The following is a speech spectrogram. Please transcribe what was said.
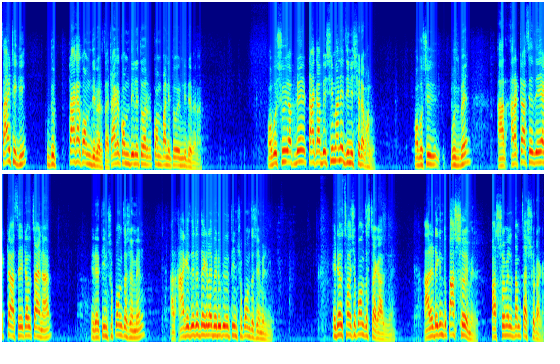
চাই ঠিকই, কিন্তু টাকা কম দিবার চায়। টাকা কম দিলে তো আর কোম্পানি তো এমনি দেবে না। অবশ্যই আপনি টাকা বেশি মানে জিনিস সেটা ভালো। অবশ্যই বুঝবেন। আর আরেকটা আছে যে একটা আছে, এটাও চায়নার। এটা তিনশো পঞ্চাশ এমএল। আর আগে যেটা দেখলাম, এটাও কিন্তু তিনশো পঞ্চাশ এমএলই এটাও ছয়শো পঞ্চাশ টাকা আসবে। আর এটা কিন্তু পাঁচশো এমএল। পাঁচশো এমএলের দাম চারশো টাকা।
